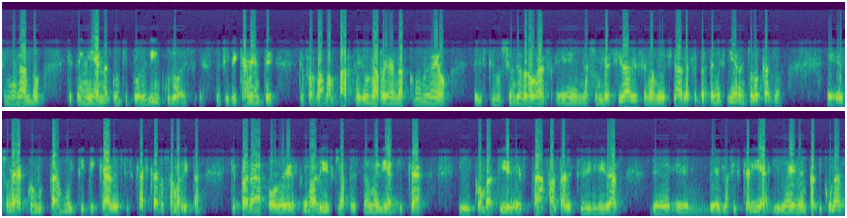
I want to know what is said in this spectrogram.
señalando que tenían algún tipo de vínculo, específicamente que formaban parte de una red de narcomenudeo de distribución de drogas en las universidades, en la universidad a la que pertenecían en todo caso, eh, es una conducta muy típica del fiscal Carlos Amarrita, que para poder evadir la presión mediática y combatir esta falta de credibilidad de, eh, la Fiscalía y de él en particular,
